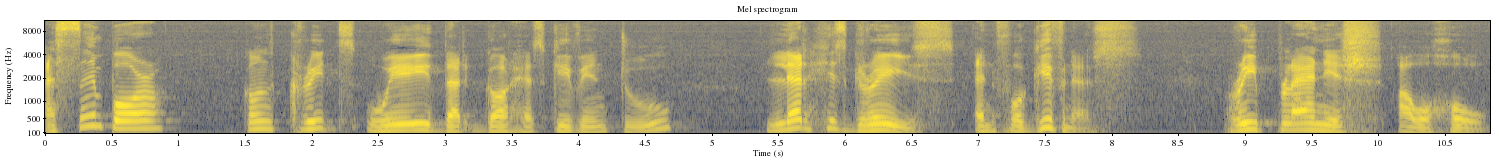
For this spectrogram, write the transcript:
A simple, concrete way that God has given to let His grace and forgiveness replenish our hope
